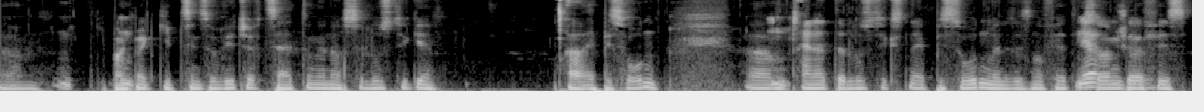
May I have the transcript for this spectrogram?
Ähm, Und- manchmal gibt es in so Wirtschaftszeitungen auch so lustige äh, Episoden. Ähm, Und- einer der lustigsten Episoden, wenn ich das noch fertig Ja, sagen darf, Entschuldigung. ist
